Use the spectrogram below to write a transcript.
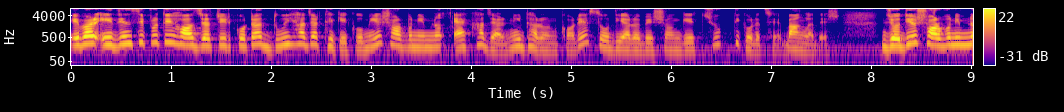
এবার এজেন্সি প্রতি হজ যাত্রীর কোটা দুই হাজার থেকে কমিয়ে সর্বনিম্ন এক হাজার নির্ধারণ করে সৌদি আরবের সঙ্গে চুক্তি করেছে বাংলাদেশ। যদিও সর্বনিম্ন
